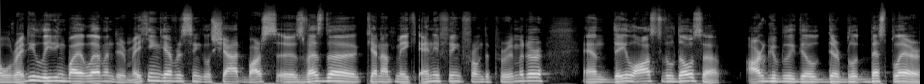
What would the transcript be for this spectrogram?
already leading by 11. They're making every single shot. Bar- uh, Zvezda cannot make anything from the perimeter. And they lost Vildoza, arguably their best player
